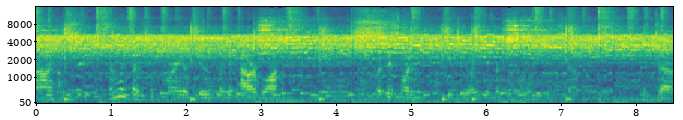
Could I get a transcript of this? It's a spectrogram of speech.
Uh, kind of like that Super Mario 2, like a power block. But this one gives you like different abilities and stuff. It's uh,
